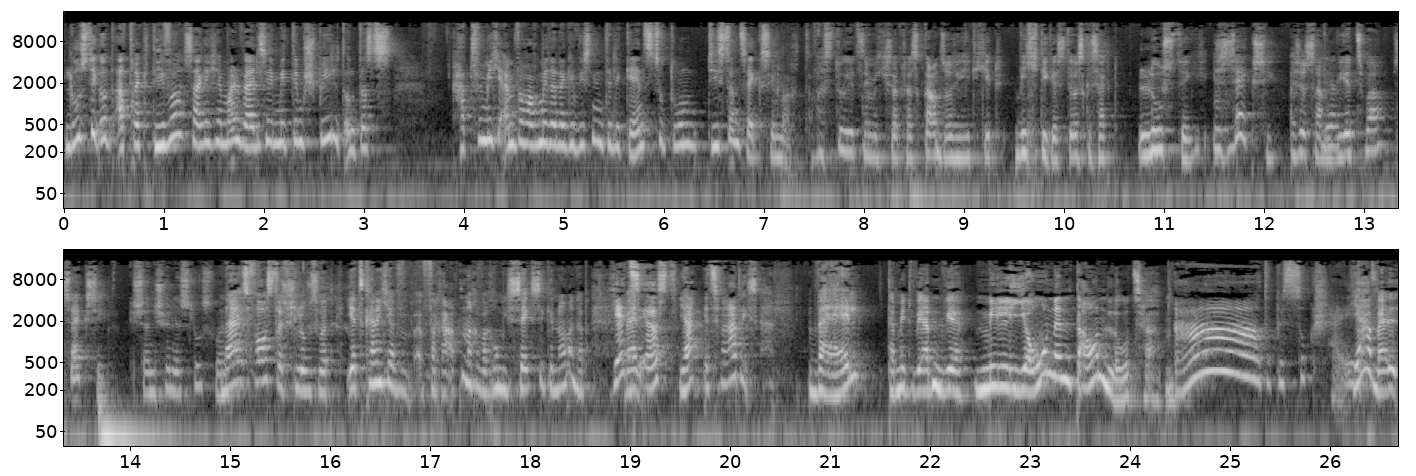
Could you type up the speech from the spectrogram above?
lustig und attraktiver, sage ich einmal, weil sie mit dem spielt und das hat für mich einfach auch mit einer gewissen Intelligenz zu tun, die es dann sexy macht. Was du jetzt nämlich gesagt hast, ganz was wichtig- Wichtiges, du hast gesagt, lustig ist sexy. Also sagen Ja. wir zwar sexy. Ist ein schönes Schlusswort. Nein, ist fast das Schlusswort. Jetzt kann ich ja verraten, noch, warum ich sexy genommen habe. Jetzt Weil, erst? Ja, jetzt verrate ich's. Weil damit werden wir Millionen Downloads haben. Ah, du bist so gescheit. Ja, weil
